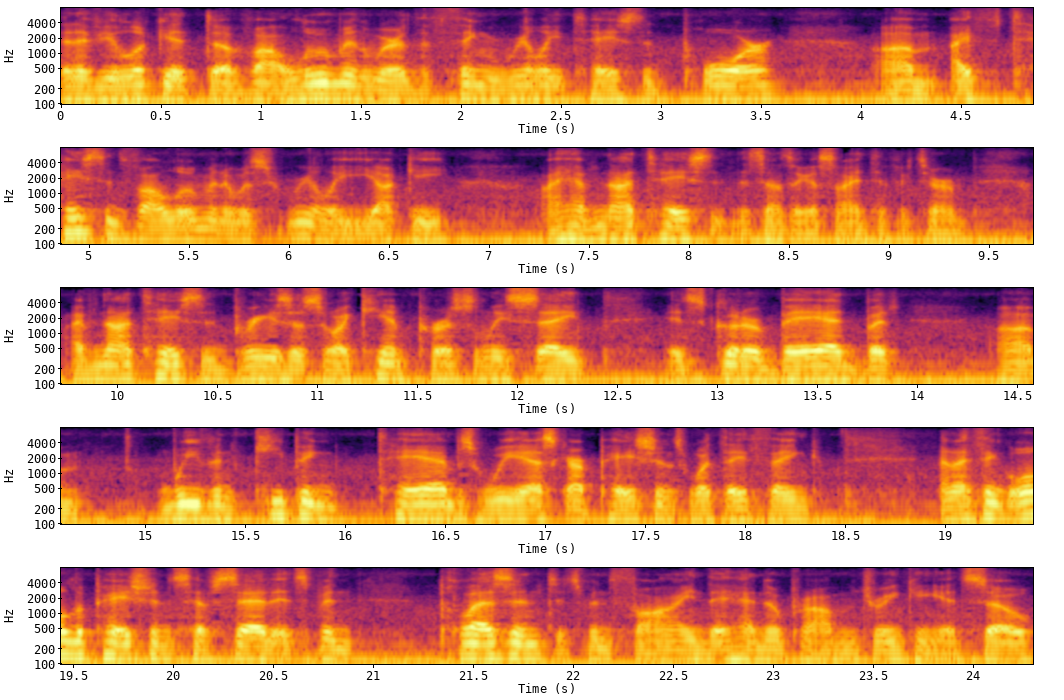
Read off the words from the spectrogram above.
than if you look at uh, Volumen, where the thing really tasted poor. Um, I've tasted Volumen. It was really yucky. I have not tasted, it sounds like a scientific term, I've not tasted Breeza, so I can't personally say it's good or bad, but um, we've been keeping tabs. We ask our patients what they think, and I think all the patients have said it's been pleasant, it's been fine, they had no problem drinking it. So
